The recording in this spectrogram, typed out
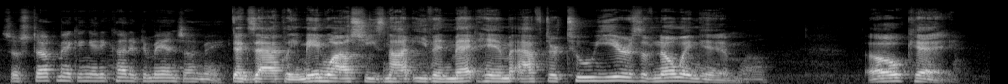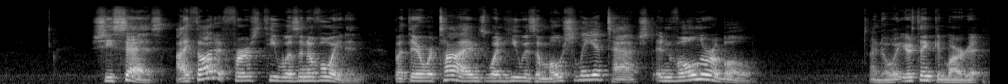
So stop making any kind of demands on me. Exactly. Meanwhile, she's not even met him after two years of knowing him. Wow. Okay. She says, I thought at first he was an avoidant, but there were times when he was emotionally attached and vulnerable. I know what you're thinking, Margaret.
